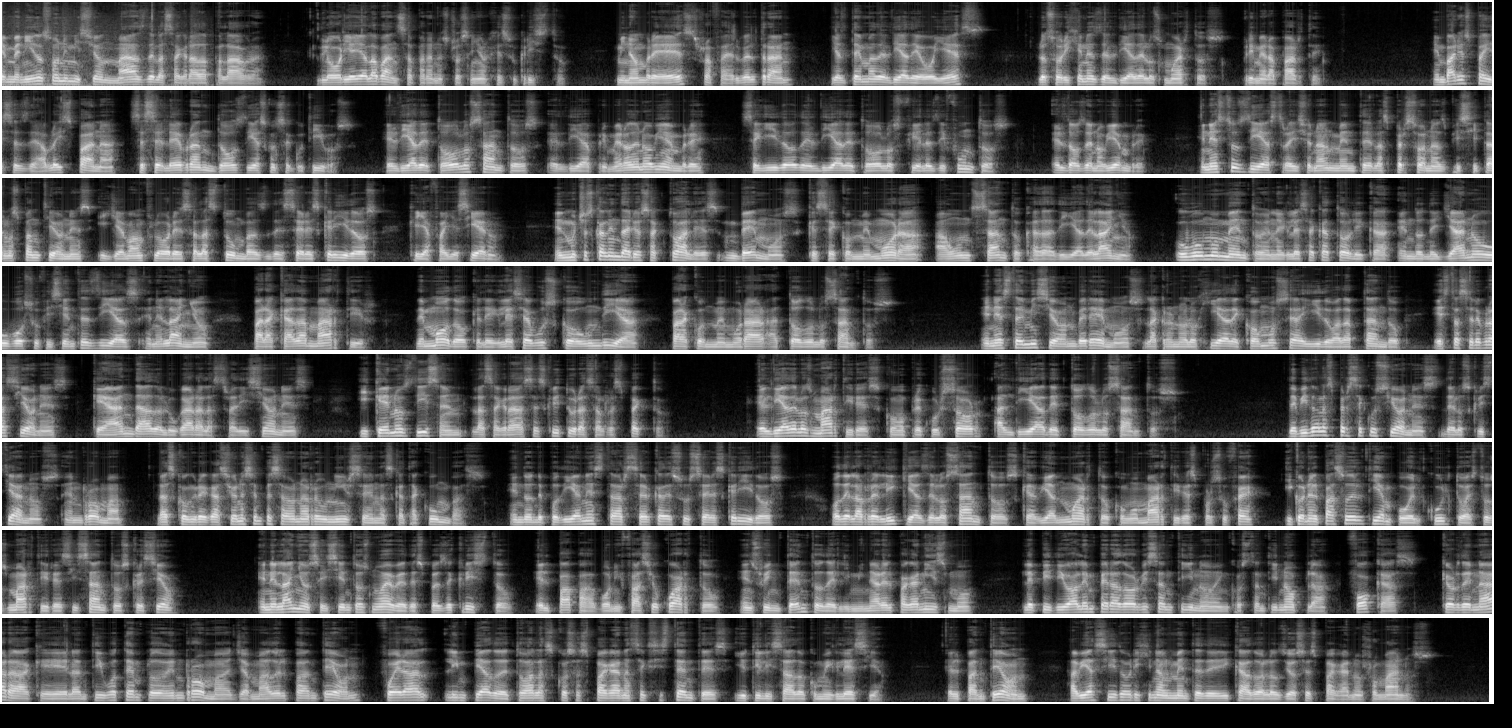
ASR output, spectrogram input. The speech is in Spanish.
Bienvenidos a una emisión más de la Sagrada Palabra. Gloria y alabanza para nuestro Señor Jesucristo. Mi nombre es Rafael Beltrán y el tema del día de hoy es Los orígenes del Día de los Muertos, primera parte. En varios países de habla hispana se celebran dos días consecutivos, el Día de Todos los Santos, el día primero de noviembre, seguido del Día de Todos los Fieles Difuntos, el 2 de noviembre. En estos días tradicionalmente las personas visitan los panteones y llevan flores a las tumbas de seres queridos que ya fallecieron. En muchos calendarios actuales vemos que se conmemora a un santo cada día del año. Hubo un momento en la Iglesia católica en donde ya no hubo suficientes días en el año para cada mártir, de modo que la Iglesia buscó un día para conmemorar a todos los santos. En esta emisión veremos la cronología de cómo se ha ido adaptando estas celebraciones que han dado lugar a las tradiciones y qué nos dicen las Sagradas Escrituras al respecto. El Día de los Mártires como precursor al Día de Todos los Santos. Debido a las persecuciones de los cristianos en Roma, las congregaciones empezaron a reunirse en las catacumbas, en donde podían estar cerca de sus seres queridos o de las reliquias de los santos que habían muerto como mártires por su fe, y con el paso del tiempo el culto a estos mártires y santos creció. En el año 609 después de Cristo, el Papa Bonifacio IV, en su intento de eliminar el paganismo, le pidió al emperador bizantino en Constantinopla, Focas, que ordenara que el antiguo templo en Roma llamado el Panteón fuera limpiado de todas las cosas paganas existentes y utilizado como iglesia. El Panteón había sido originalmente dedicado a los dioses paganos romanos.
